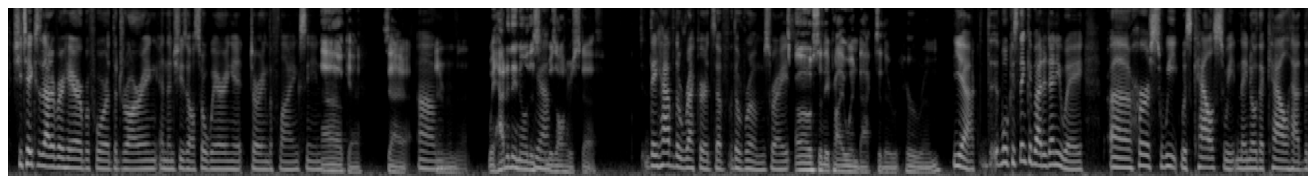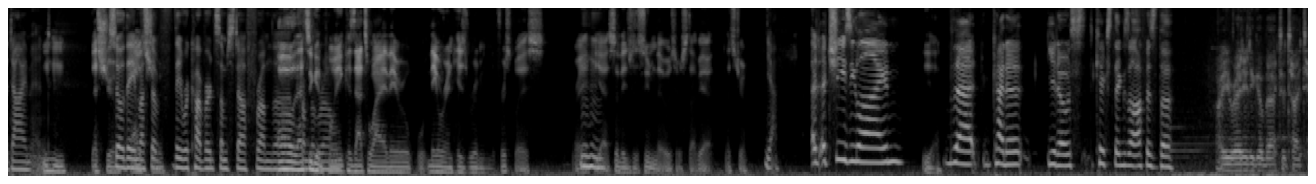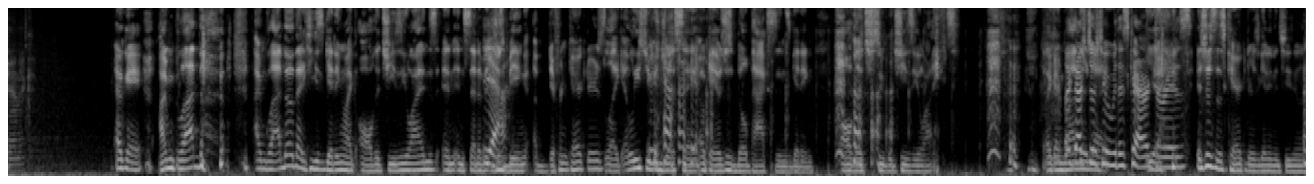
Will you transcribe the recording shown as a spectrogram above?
she takes it out of her hair before the drawing, and then she's also wearing it during the flying scene. Oh, okay. So I, I Um, don't remember that. Wait, how did they know this yeah. was all her stuff? they have the records of the rooms, right? Oh, so they probably went back to the her room. Yeah. Well, because think about it anyway. Uh, her suite was Cal's suite, and they know that Cal had the diamond. hmm That's true. So they That's must true. have they recovered some stuff from the. Oh, that's a good room. point because that's why they were they were in his room in the first place, right? Mm-hmm. Yeah. So they just assumed that it was her stuff. Yeah, that's true. A, a cheesy line Yeah. that kind of you know s- kicks things off is the Are you ready to go back to Titanic? Okay, I'm glad. I'm glad though that he's getting like all the cheesy lines, and instead of it Yeah. just being uh, different characters, like at least you can Yeah. just say, okay, it was just Bill Paxton's getting all the super cheesy lines. like I'm like that's just not- who this character Yeah. is. it's just this character is getting the cheesy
